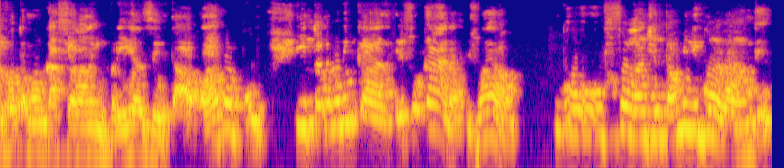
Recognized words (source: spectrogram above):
vou tomar um café lá na empresa e tal, público, e todo mundo em casa. Ele falou, cara, Ismael, o, o fulano de tal me ligou ontem,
